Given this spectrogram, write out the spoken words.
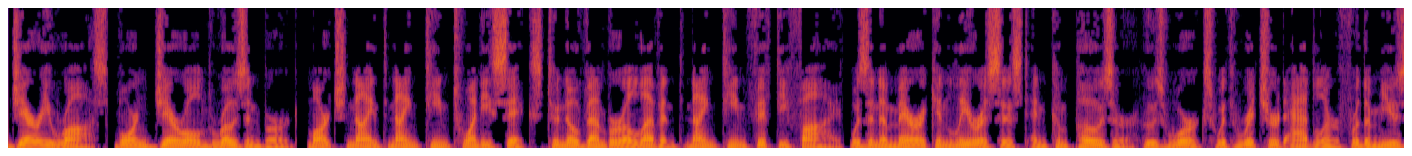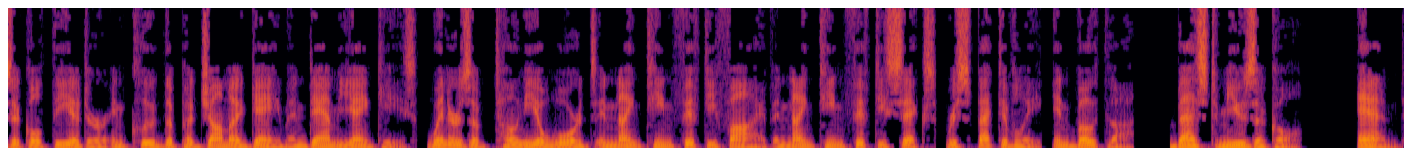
Jerry Ross, born Gerald Rosenberg, March 9, 1926 to November 11, 1955, was an American lyricist and composer whose works with Richard Adler for the musical theater include The Pajama Game and Damn Yankees, winners of Tony Awards in 1955 and 1956, respectively, in both the Best Musical and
